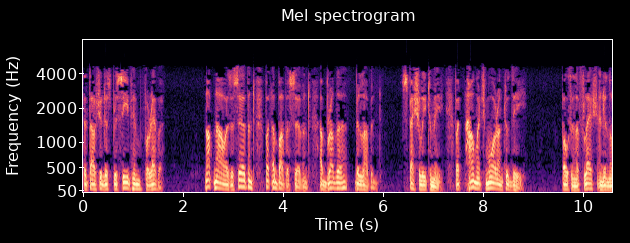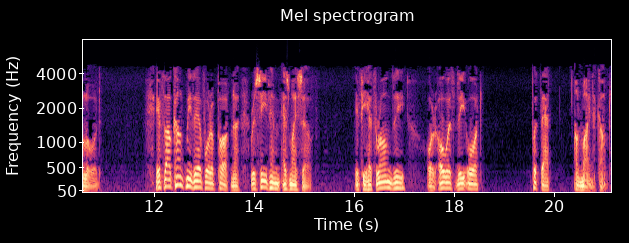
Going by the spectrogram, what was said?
that thou shouldest receive him forever. Not now as a servant, but above a servant, a brother beloved, specially to me, but how much more unto thee, both in the flesh and in the Lord. If thou count me therefore a partner, receive him as myself. If he hath wronged thee, or oweth thee aught, put that on mine account.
